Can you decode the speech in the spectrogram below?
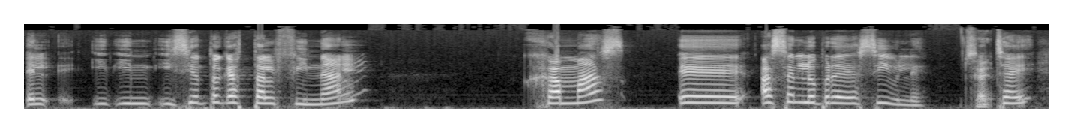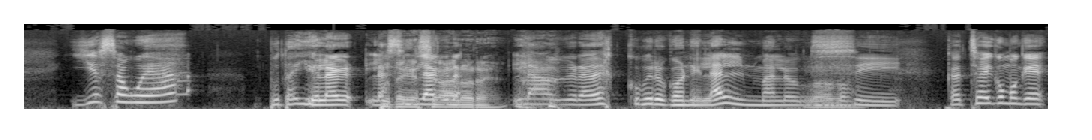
El, y, y- y siento que hasta el final jamás eh, hacen lo predecible. ¿Cachai? Y esa weá, puta, yo la, la, Puta sí la agra- agradezco, pero con el alma, loco. Sí. ¿Cachai? Como que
